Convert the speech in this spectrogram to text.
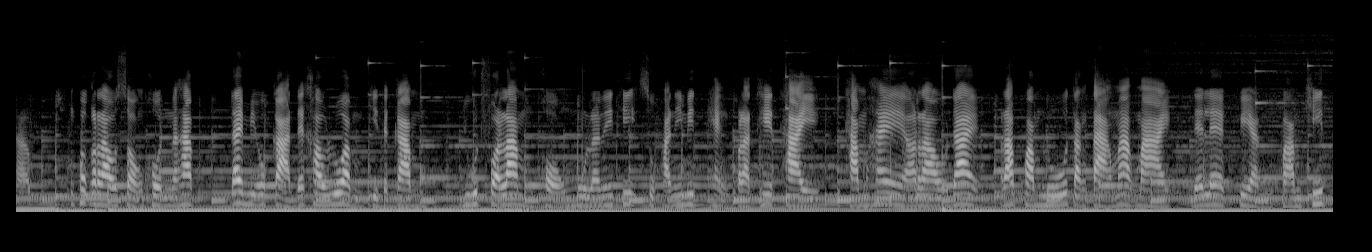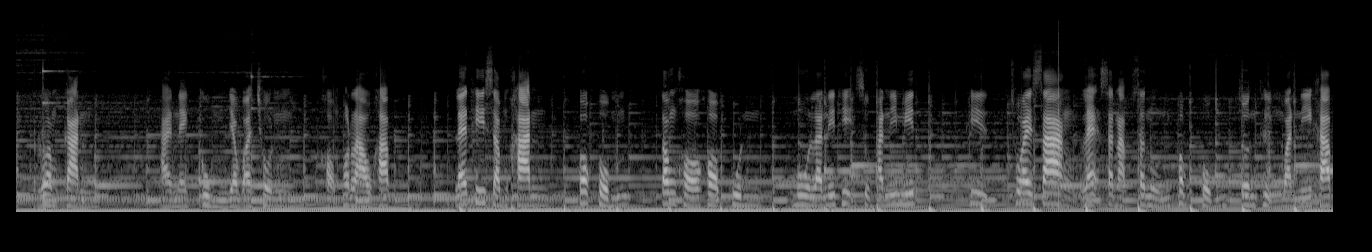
ครับ พวกเราสองคนนะครับ ได้มีโอกาสได้เข้าร่วมกิจกรรมยูทฟอรัมของมูลนิธิสุพรรณนิมิตแห่งประเทศไทยทำให้เราได้รับความรู้ต่างๆ มากมาย ได้แลกเปลี่ยนความคิดร่วมกัน ภายในกลุ่มเยาวชนของพวกเราครับ และที่สำคัญพวกผมต้องขอขอบคุณมูลนิธิสุพรรณนิมิตที่ช่วยสร้างและสนับสนุนพวกผมจนถึงวันนี้ครับ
